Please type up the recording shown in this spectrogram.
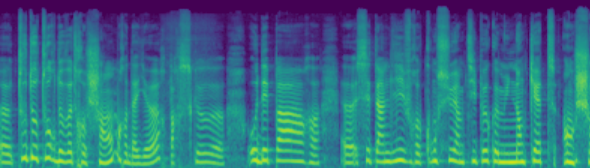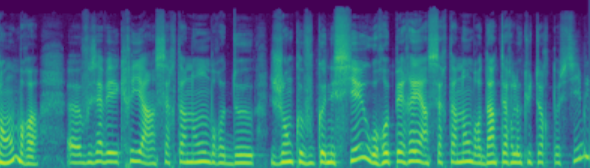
euh, tout autour de votre chambre d'ailleurs, parce que euh, au départ, c'est un livre conçu un petit peu comme une enquête en chambre. vous avez écrit à un certain nombre de gens que vous connaissiez ou repéré un certain nombre d'interlocuteurs possibles,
